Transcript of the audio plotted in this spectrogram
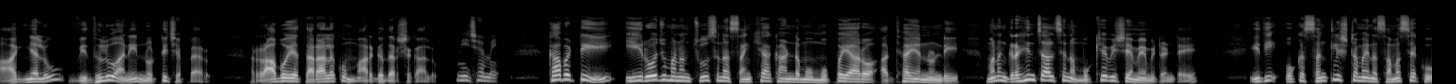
ఆజ్ఞలు విధులు అని నొట్టి చెప్పారు. రాబోయే తరాలకు మార్గదర్శకాలు. నిజమే. కాబట్టి ఈరోజు మనం చూసిన సంఖ్యాకాండము ముప్పై ఆరో అధ్యాయం నుండి మనం గ్రహించాల్సిన ముఖ్య విషయమేమిటంటే ఇది ఒక సంక్లిష్టమైన సమస్యకు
